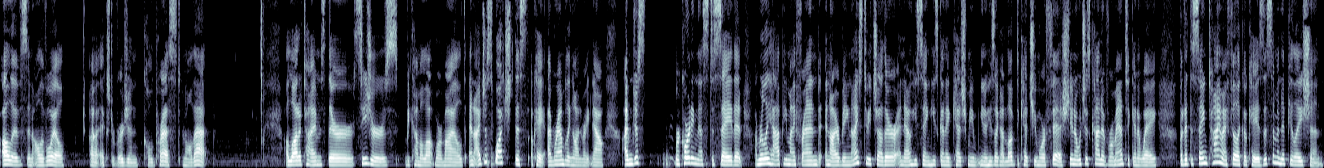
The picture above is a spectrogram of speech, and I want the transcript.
olives and olive oil, uh, extra virgin, cold pressed, and all that. A lot of times their seizures become a lot more mild. And I just watched this. Okay, I'm rambling on right now. I'm just recording this to say that I'm really happy my friend and I are being nice to each other. And now he's saying he's going to catch me. You know, he's like, I'd love to catch you more fish, you know, which is kind of romantic in a way. But at the same time, I feel like, okay, is this a manipulation?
